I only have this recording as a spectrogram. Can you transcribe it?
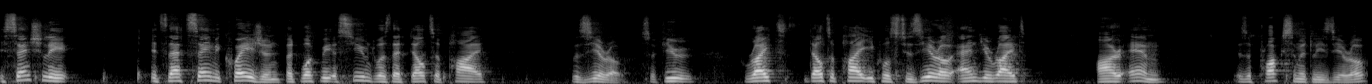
essentially it's that same equation, but what we assumed was that delta pi was zero. So if you write delta pi equals to zero and you write Rm is approximately zero,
